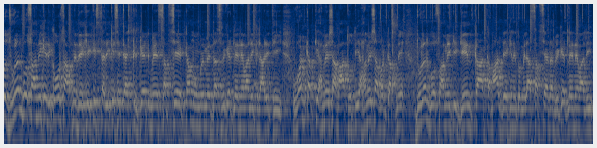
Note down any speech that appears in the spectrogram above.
तो झूलन गोस्वामी के रिकॉर्ड्स आपने देखे किस तरीके से टेस्ट क्रिकेट में सबसे कम उम्र में 10 विकेट लेने वाली खिलाड़ी थी। वर्ल्ड कप की हमेशा बात होती है हमेशा वर्ल्ड कप में झूलन गोस्वामी की गेंद का कमाल देखने को मिला। सबसे ज़्यादा विकेट लेने वाली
